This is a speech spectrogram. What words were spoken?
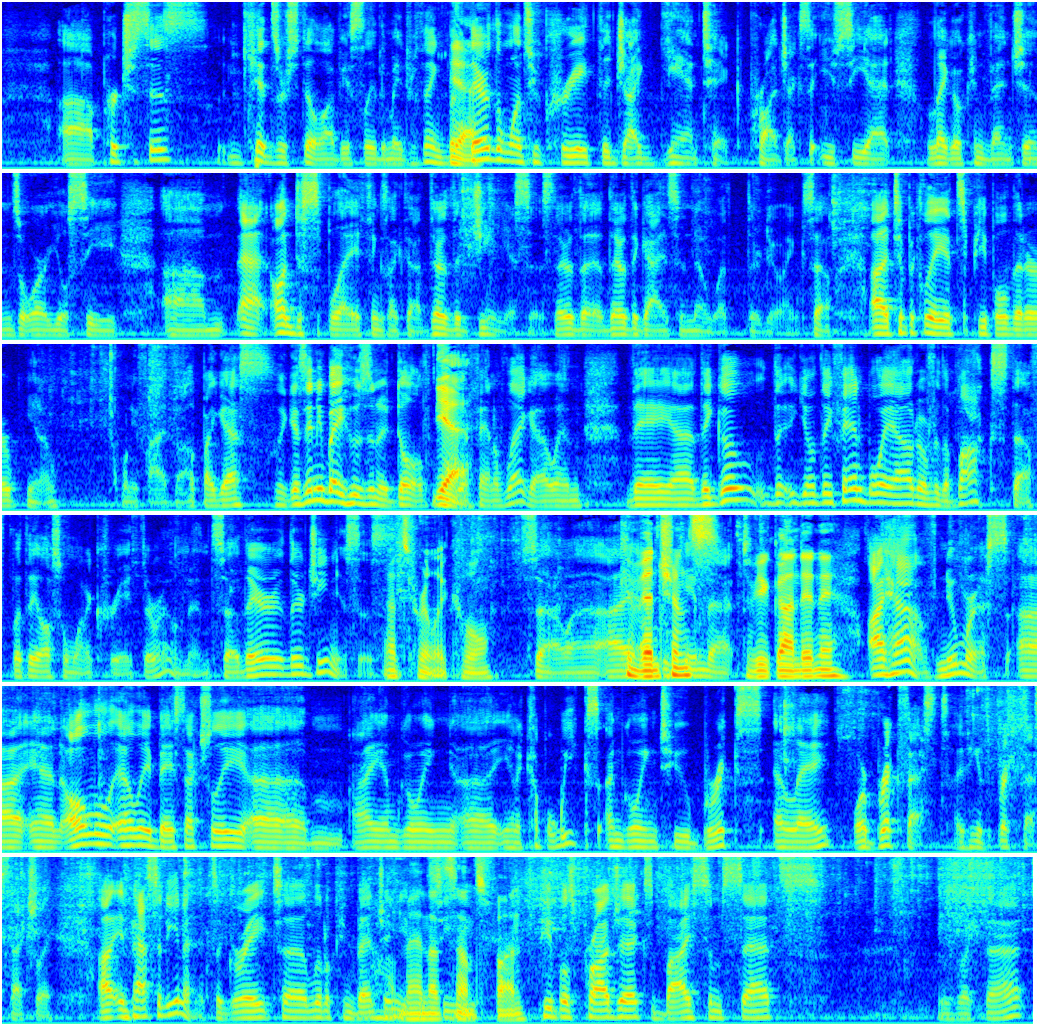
uh, purchases. Kids are still obviously the major thing, but Yeah. they're the ones who create the gigantic projects that you see at Lego conventions or you'll see um, at, on display, things like that. They're the geniuses. They're the they're the guys who know what they're doing. So uh, typically, it's people that are you know. 25 up, I guess. Like, as anybody who's an adult, can Yeah. be a fan of Lego, and they uh, they go, the, you know, they fanboy out over the box stuff, but they also want to create their own, and so they're they're geniuses. That's really cool. So uh, I- I Conventions? that. Have you gone to any? I have numerous, uh, and all LA based. Actually, um, I am going uh, in a couple weeks. I'm going to Bricks LA or Brickfest. I think it's Brickfest actually uh, in Pasadena. It's a great uh, little convention. Oh, You man, can that see sounds fun. People's projects, buy some sets, things like that.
